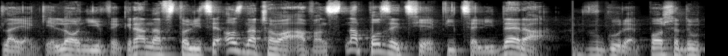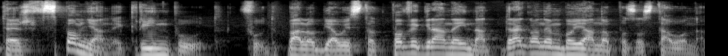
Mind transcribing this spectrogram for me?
Dla Jagiellonii wygrana w stolicy oznaczała awans na pozycję wicelidera. W górę poszedł też wspomniany Greenwood. Futbalo Białystok po wygranej nad Dragonem Bojano pozostało na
